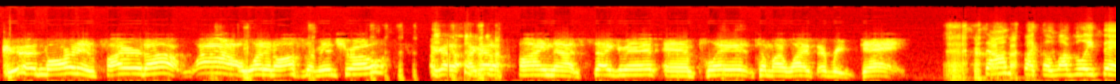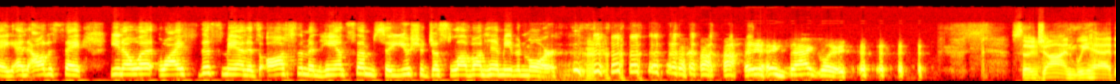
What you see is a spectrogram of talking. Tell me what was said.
Good morning, fired up! Wow, what an awesome intro! I gotta, I gotta find that segment and play it to my wife every day. Sounds like a lovely thing. And I'll just say, you know what, wife, this man is awesome and handsome, so you should just love on him even more. exactly. so, John, we had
